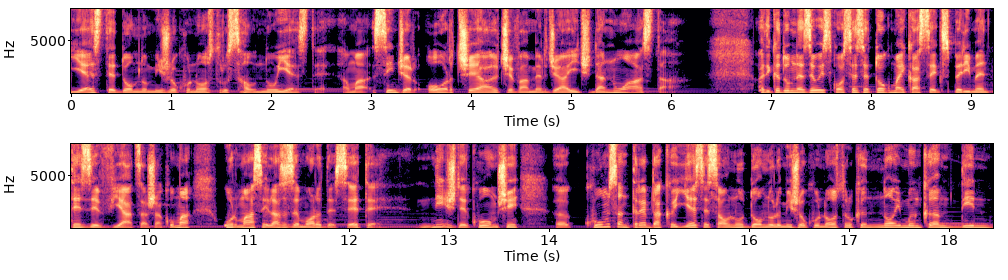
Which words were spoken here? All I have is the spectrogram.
este Domnul în mijlocul nostru sau nu este? Acum, sincer, orice altceva merge aici, dar nu asta. Adică Dumnezeu îi scosese tocmai ca să experimenteze viața și acum urma să-i lasă să moară de sete? Nici de cum și uh, cum să întreb dacă este sau nu Domnul în mijlocul nostru când noi mâncăm din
